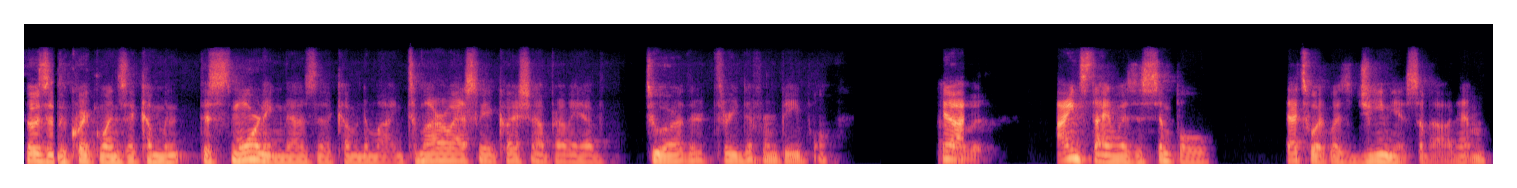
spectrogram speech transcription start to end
those are the quick ones that come this morning. Those that come to mind. Tomorrow, ask me a question. I'll probably have two other, three different people. I Yeah. love it. Einstein was a simple. That's what was genius about him.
